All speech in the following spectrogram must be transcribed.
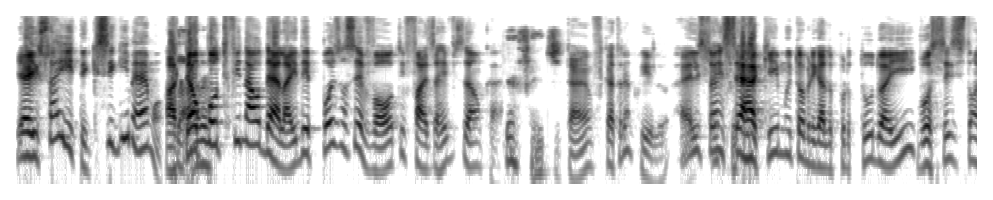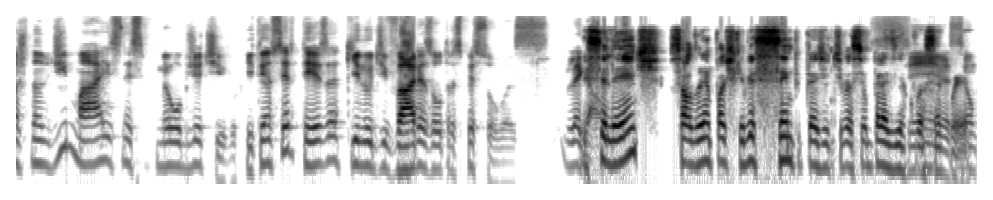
E é isso aí, tem que seguir mesmo. Claro. Até o ponto final dela. Aí depois você volta e faz a revisão, cara. Perfeito. Então fica tranquilo. Aí ele só Perfeito. encerra aqui. Muito obrigado por tudo aí. Vocês estão ajudando demais nesse meu objetivo. E tenho certeza que no de várias outras pessoas. Legal. Excelente. Saldanha pode escrever sempre pra gente. Vai ser um prazer Sim, conversar com ele. Vai ser um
